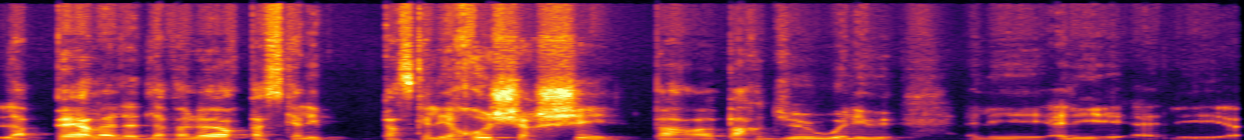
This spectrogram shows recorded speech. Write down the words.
la perle, elle a de la valeur parce qu'elle est, parce qu'elle est recherchée par, par Dieu ou elle est, elle, est, elle, est, elle, est, euh,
